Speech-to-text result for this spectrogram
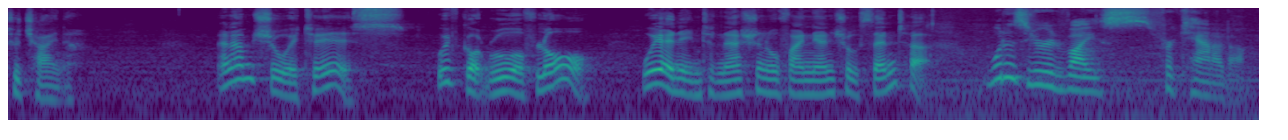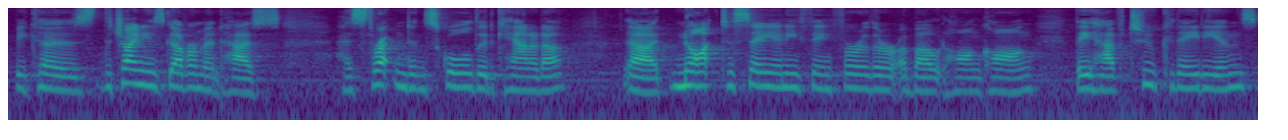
to China? And I'm sure it is. We've got rule of law. We're an international financial center. What is your advice for Canada? Because the Chinese government has has threatened and scolded Canada uh, not to say anything further about Hong Kong. They have two Canadians,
